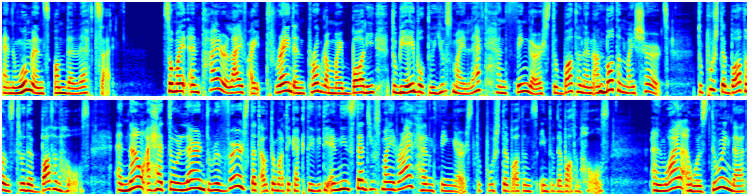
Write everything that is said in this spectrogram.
and women's on the left side. So my entire life I trained and programmed my body to be able to use my left hand fingers to button and unbutton my shirts, to push the buttons through the buttonholes. And now I had to learn to reverse that automatic activity and instead use my right hand fingers to push the buttons into the buttonholes. And while I was doing that,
